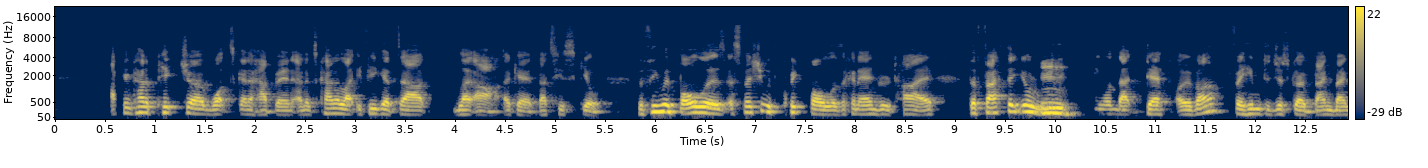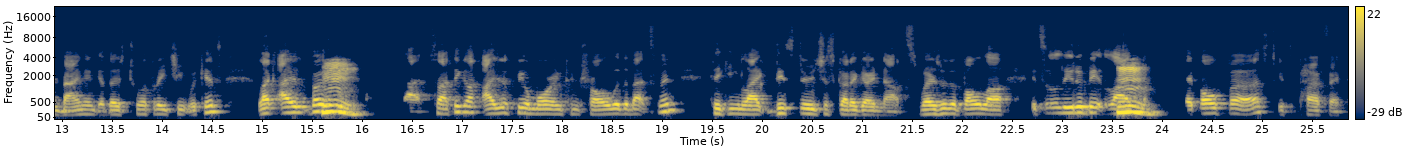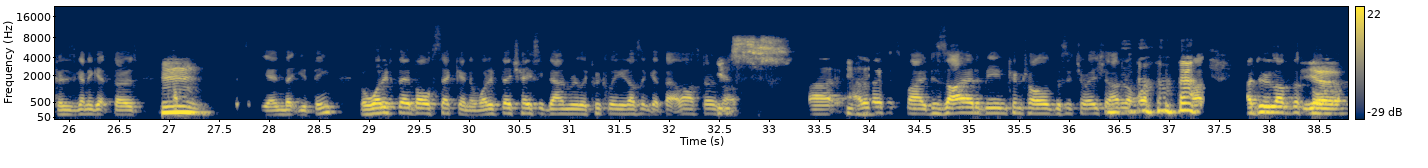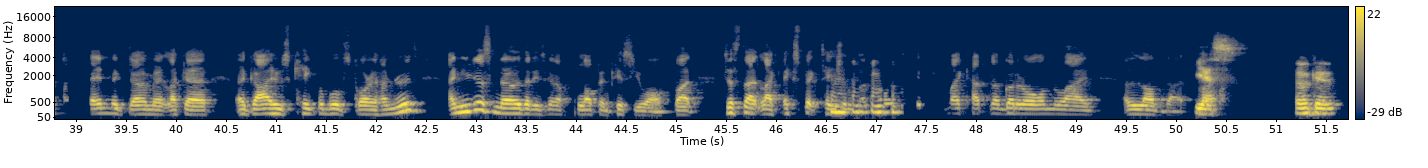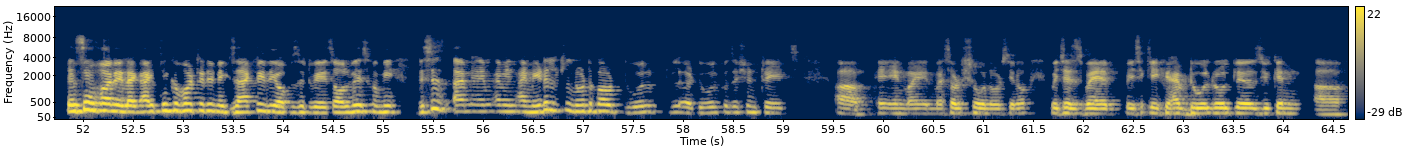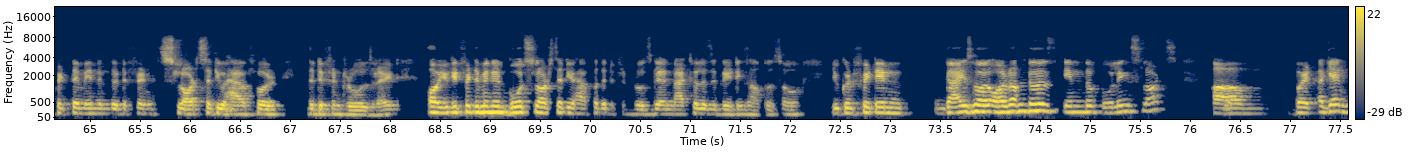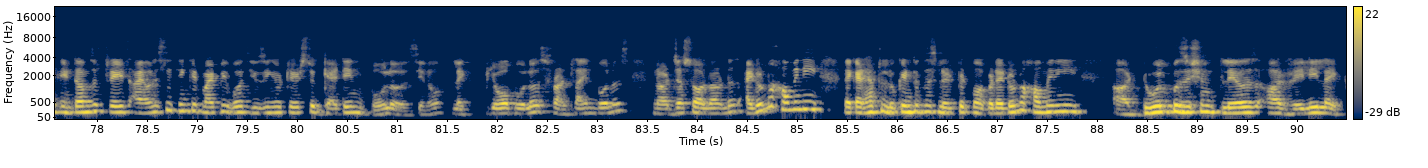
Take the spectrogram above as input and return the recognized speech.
I can kind of picture what's going to happen, and it's kind of like if he gets out, like ah, okay, that's his skill. The thing with bowlers, especially with quick bowlers like an Andrew Tye, the fact that you're really mm. on that death over for him to just go bang, bang, bang and get those two or three cheap wickets, like I both. Mm that. So I think like I just feel more in control with the batsman, thinking like this dude's just got to go nuts. Whereas with a bowler, it's a little bit like Mm, they bowl first, it's perfect because he's going to get those mm. at the end that you think. But what if they bowl second, and what if they chase him down really quickly and he doesn't get that last over? Yes. Uh, Yeah. I don't know if it's my desire to be in control of the situation. I don't know what. I do love the thought Yeah. Of Ben McDermott, like a, a guy who's capable of scoring hundreds, and you just know that he's going to flop and piss you off. But just that like expectation, mm-hmm. like, oh, he's my captain, I've got it all on the line. I love that. Yes. Okay. It's so funny. Like I think about it in exactly the opposite way. It's always for me. This is. I mean. I mean. I made a little note about dual uh, dual position trades. Um, in my in my sort of show notes, you know, which is where basically if you have dual role players, you can uh, fit them in in the different slots that you have for the different roles, right? Or you can fit them in in both slots that you have for the different roles. Glenn Maxwell is a great example. So you could fit in guys who are all rounders in the bowling slots. Um, but again, in terms of trades, I honestly think it might be worth using your trades to get in bowlers, you know, like pure bowlers, frontline bowlers, not just all rounders. I don't know how many, like, I'd have to look into this a little bit more, but I don't know how many uh, dual position players are really like,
